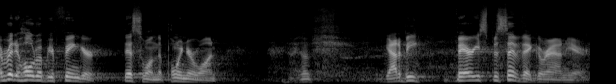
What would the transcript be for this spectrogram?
Everybody hold up your finger. This one, the pointer one. You got to be very specific around here.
